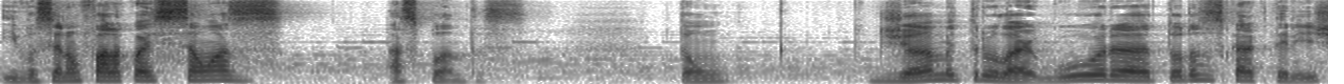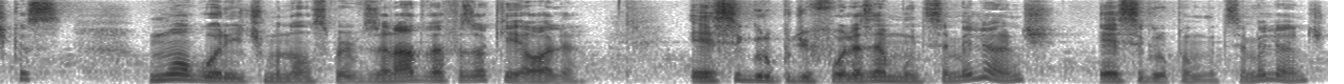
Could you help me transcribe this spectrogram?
E você não fala quais são as, as plantas. Então, diâmetro, largura, todas as características. Um algoritmo não supervisionado vai fazer o quê? Olha, esse grupo de folhas é muito semelhante, esse grupo é muito semelhante,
